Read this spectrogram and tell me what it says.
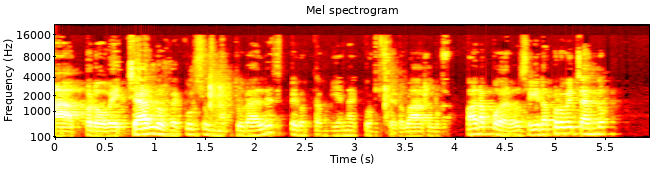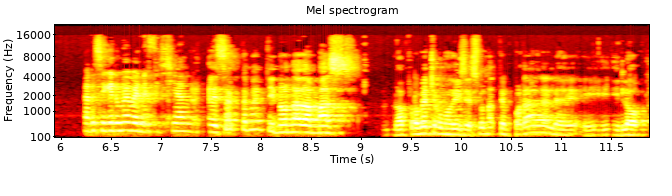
aprovechar los recursos naturales, pero también a conservarlos para poderlos seguir aprovechando. Para seguirme beneficiando. Exactamente, y no nada más lo aprovecho, como dices, una temporada y, lo,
